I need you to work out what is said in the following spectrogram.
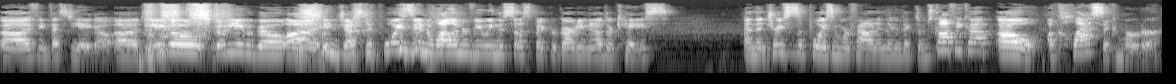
Uh, I think that's Diego. Uh, Diego, go Diego, go. Uh, ingested poison while interviewing the suspect regarding another case, and then traces of poison were found in the victim's coffee cup. Oh, a classic murder.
